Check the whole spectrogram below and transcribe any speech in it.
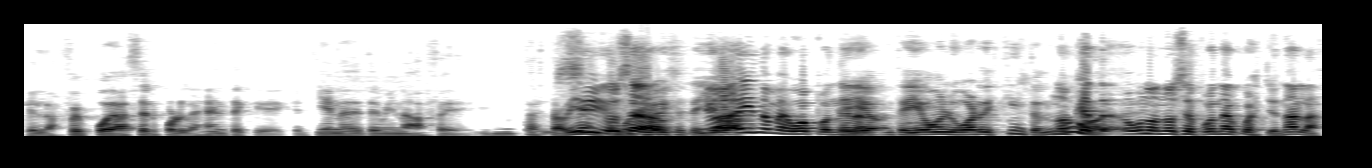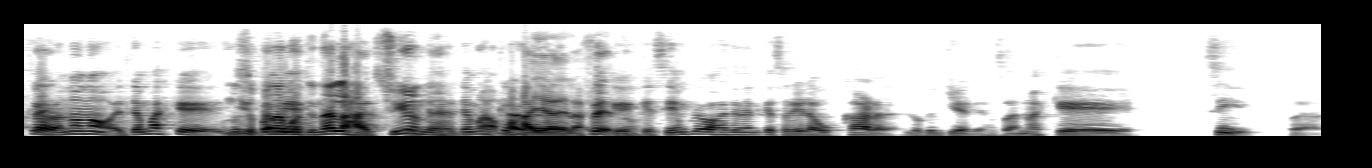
que la fe puede hacer por la gente que, tiene determinada fe. Y está, bien. Sí, o sea, yo ahí no me voy a poner. Te, lleva, a un lugar distinto. No, que uno no se pone a cuestionar la fe. Claro, no, no. El tema es que. Uno se pone a cuestionar las acciones más allá de la fe. Que, que siempre vas a tener que salir a buscar lo que quieres. O sea, no es que. Sí, o sea,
